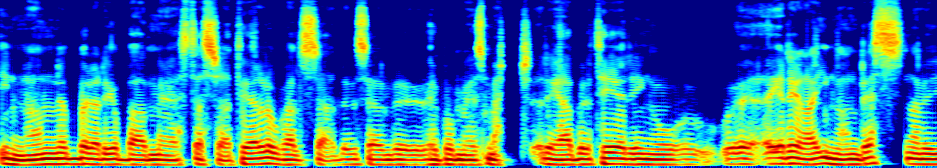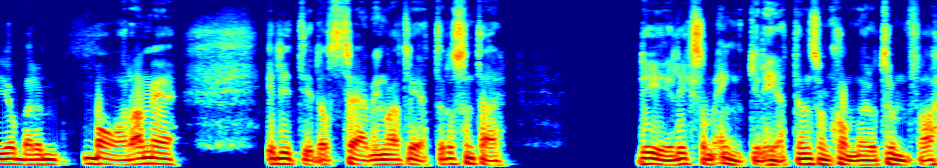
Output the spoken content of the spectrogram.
innan jag började jobba med stressrelaterad ohälsa, det vill säga vi höll på med smärtrehabilitering och, och eh, redan innan dess när vi jobbade bara med elitidrottsträning och atleter och sånt där. Det är liksom enkelheten som kommer att trumfa.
